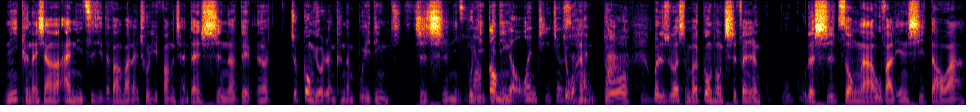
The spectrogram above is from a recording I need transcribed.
你可能想要按你自己的方法来处理房产，但是呢，对呃，就共有人可能不一定支持你，不一定有问题就是就很多，或者说什么共同持分人无故的失踪啊，无法联系到啊。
